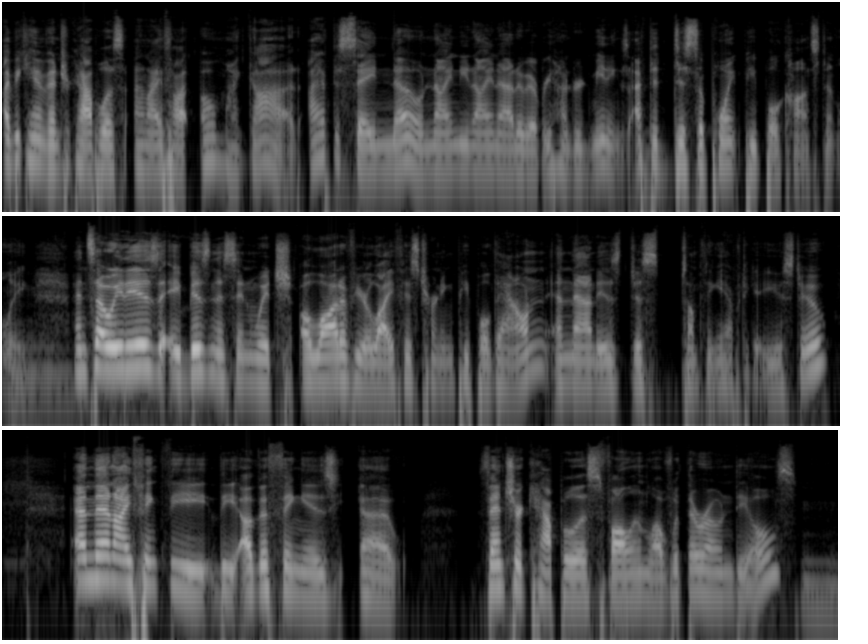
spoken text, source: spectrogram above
I became a venture capitalist, and I thought, oh my God, I have to say no 99 out of every 100 meetings. I have to disappoint people constantly. Mm. And so it is a business in which a lot of your life is turning people down, and that is just something you have to get used to. And then I think the the other thing is uh, venture capitalists fall in love with their own deals. Mm-hmm.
